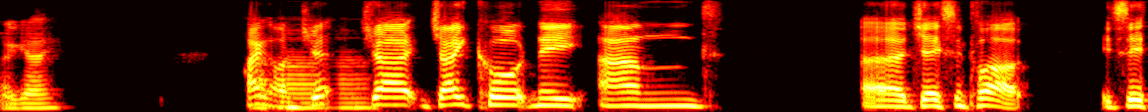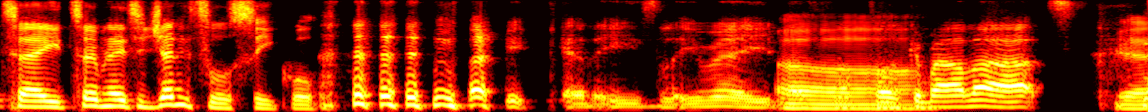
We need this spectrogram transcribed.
Okay. Hang on. J- Uh, J- Jai Courtney and uh, Jason Clarke. Is it a Terminator Genisys sequel? no, it can easily be. Let's not talk Oh. about that. Yeah.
